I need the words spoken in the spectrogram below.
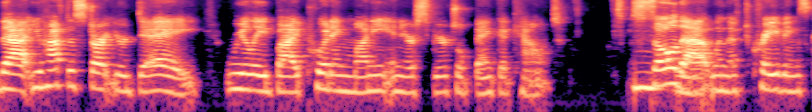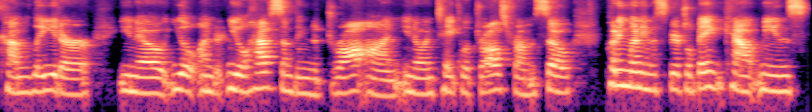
that you have to start your day really by putting money in your spiritual bank account mm-hmm. so that when the cravings come later you know you'll under you'll have something to draw on you know and take withdrawals from so putting money in the spiritual bank account means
